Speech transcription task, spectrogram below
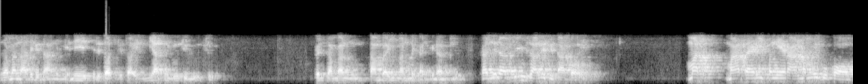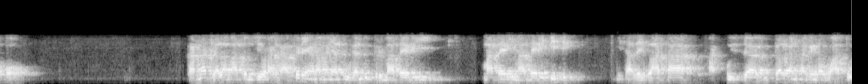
Zaman tadi kita ini cerita-cerita ilmiah yang lucu-lucu. Bersamaan tambah iman dengan Nabi. Kaji Nabi misalnya ditakoi. Mas, materi pengiranan itu kok karena dalam asumsi orang kafir yang namanya Tuhan itu bermateri materi materi fisik. Misalnya lata, uzza, gugal kan saking waktu,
